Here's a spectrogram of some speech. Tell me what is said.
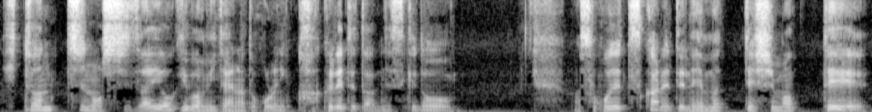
人んちの資材置き場みたいなところに隠れてたんですけど、そこで疲れて眠ってしまって、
